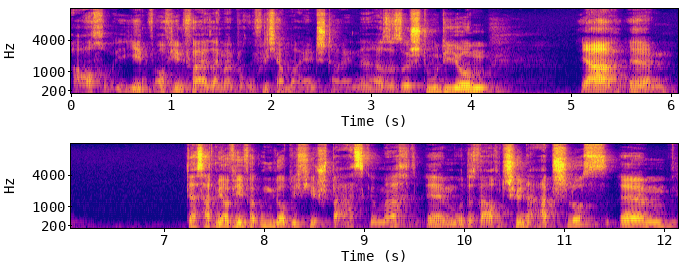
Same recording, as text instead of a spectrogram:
auch jeden, auf jeden Fall, sag mal, beruflicher Meilenstein. Ne? Also so Studium, ja, ähm, das hat mir auf jeden Fall unglaublich viel Spaß gemacht ähm, und das war auch ein schöner Abschluss. Ähm,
